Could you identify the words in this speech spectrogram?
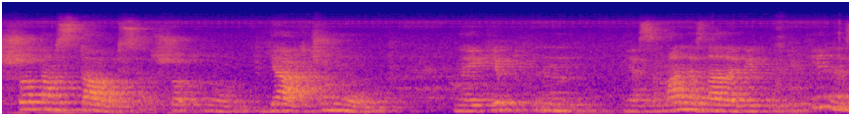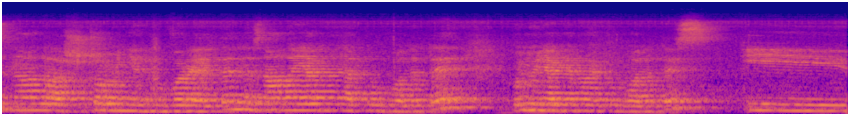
що там сталося, що, ну, як, чому. На які я сама не знала відповіді, не знала, що мені говорити, не знала, як мене поводити ну, як я маю поводитись. І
